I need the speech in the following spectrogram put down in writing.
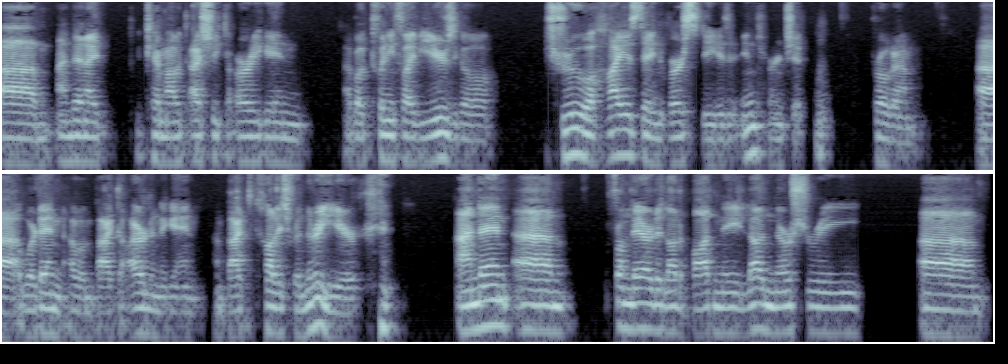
Um, and then I came out actually to Oregon about 25 years ago through Ohio State University as an internship program. Uh, where then I went back to Ireland again and back to college for another year. and then um, from there, I did a lot of botany, a lot of nursery, um,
